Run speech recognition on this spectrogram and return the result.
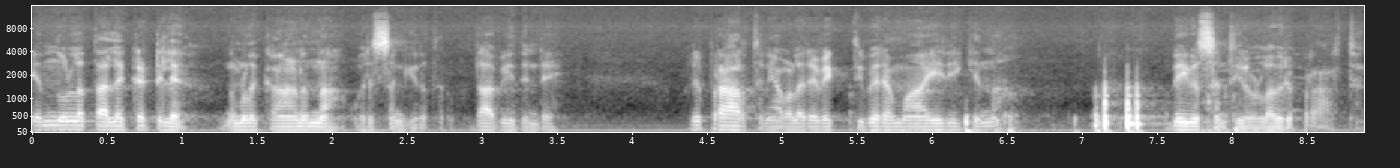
എന്നുള്ള തലക്കെട്ടിൽ നമ്മൾ കാണുന്ന ഒരു സങ്കീർത്തനം. ദാവീദിന്റെ ഒരു പ്രാർത്ഥന വളരെ വ്യക്തിപരമായിരിക്കുന്ന ദൈവസന്ധിയിലുള്ള ഒരു പ്രാർത്ഥന.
